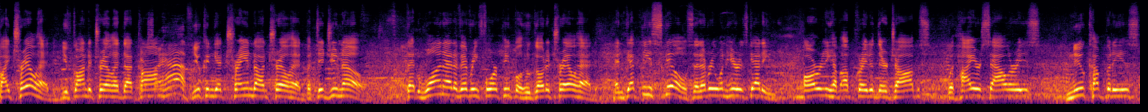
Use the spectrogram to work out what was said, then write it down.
by Trailhead. You've gone to trailhead.com. Yes, I have. You can get trained on Trailhead. But did you know that one out of every four people who go to Trailhead and get these skills that everyone here is getting already have upgraded their jobs with higher salaries, new companies,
